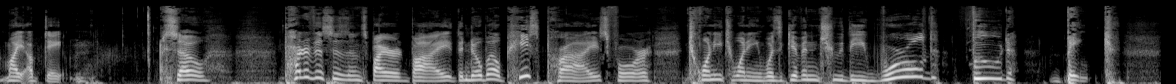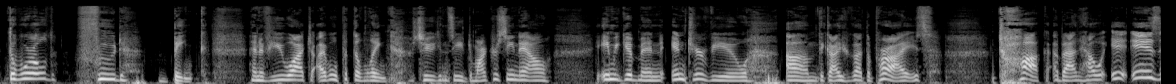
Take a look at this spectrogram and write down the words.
my update. So, part of this is inspired by the Nobel Peace Prize for 2020 was given to the World Food Bank. The World Food Bank. And if you watch, I will put the link so you can see Democracy Now! Amy Goodman interview um, the guy who got the prize, talk about how it is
